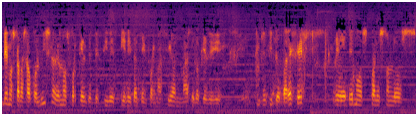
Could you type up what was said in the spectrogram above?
vemos qué ha pasado con Luisa, vemos por qué el detective tiene tanta información más de lo que de, en principio parece, eh, vemos cuáles son los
